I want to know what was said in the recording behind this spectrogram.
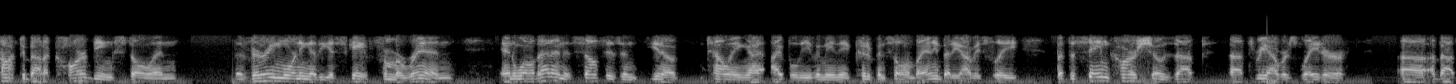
talked about a car being stolen the very morning of the escape from Marin and while that in itself isn't, you know, telling, I, I believe, I mean, it could have been stolen by anybody, obviously, but the same car shows up uh, three hours later, uh, about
